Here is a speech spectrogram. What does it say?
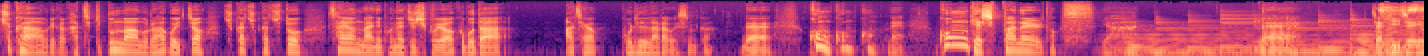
축하, 우리가 같이 기쁜 마음으로 하고 있죠. 축하 축하추도 사연 많이 보내주시고요. 그보다, 아, 제가 고릴라라고 했습니까? 네. 콩, 콩, 콩. 네. 콩 게시판을 통, 야. 네. 자, DJ.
